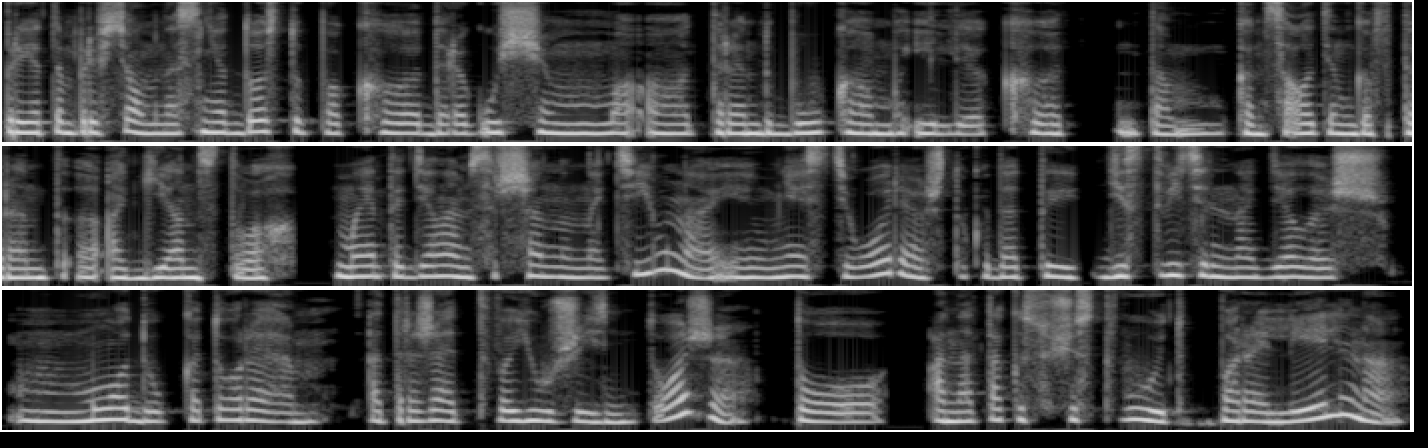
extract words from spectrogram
при этом при всем у нас нет доступа к дорогущим э, трендбукам или к там консалтингов, тренд-агентствах. Мы это делаем совершенно нативно, и у меня есть теория, что когда ты действительно делаешь моду, которая отражает твою жизнь тоже, то она так и существует параллельно,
